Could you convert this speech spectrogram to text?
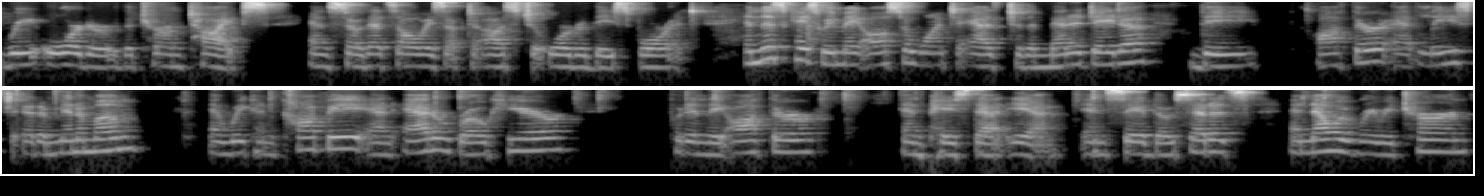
reorder the term types. And so that's always up to us to order these for it. In this case, we may also want to add to the metadata the author at least at a minimum. And we can copy and add a row here, put in the author and paste that in and save those edits. And now when we return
